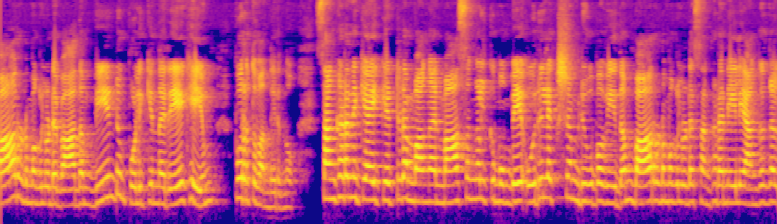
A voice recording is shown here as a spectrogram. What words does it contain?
ബാർ ഉടമകളുടെ വാദം വീണ്ടും പൊളിക്കുന്ന രേഖയും പുറത്തു വന്നിരുന്നു. സംഘടനയ്ക്കായി കെട്ടിടം വാങ്ങാൻ മാസങ്ങൾക്ക് മുമ്പേ ഒരു ലക്ഷം രൂപ വീതം ബാർ ഉടമകളുടെ സംഘടനയിലെ അംഗങ്ങൾ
